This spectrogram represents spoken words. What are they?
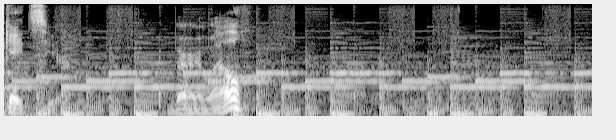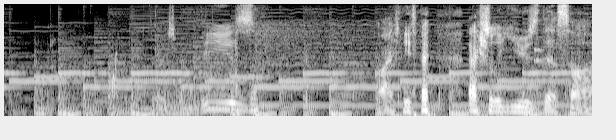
gates here. Very well. There's one of these. Oh, I need to actually use this, huh?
